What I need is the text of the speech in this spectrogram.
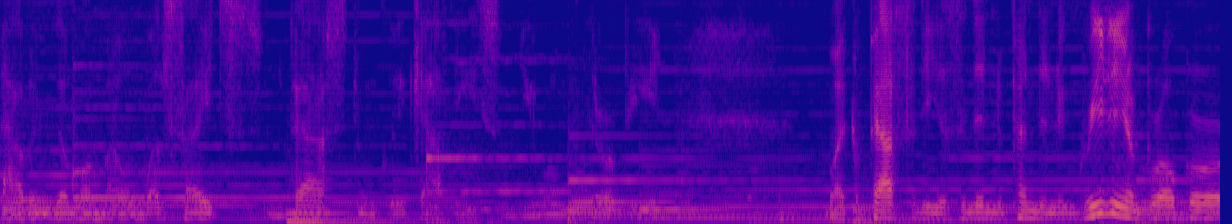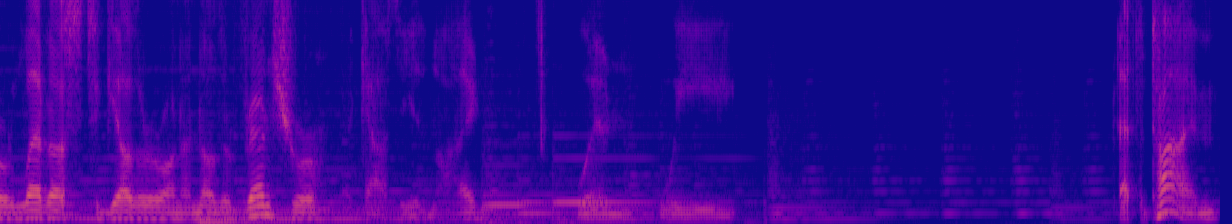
having them on my own websites in the past to include Kathy's. And my capacity as an independent ingredient broker led us together on another venture, Kathy and I, when we, at the time,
